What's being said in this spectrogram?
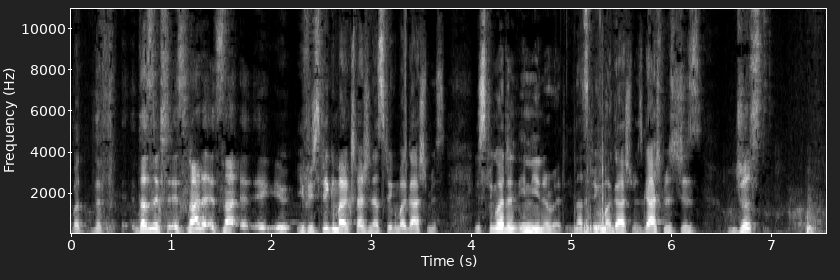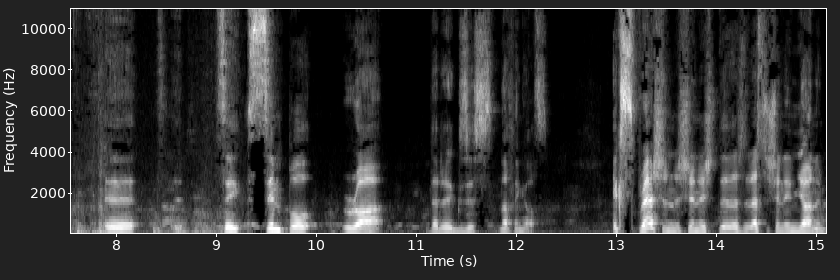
But the, it doesn't. It's not. It's not. if you're speaking about expression, not speaking about Gashmis. You're speaking about an Indian already. Not speaking about Gashmis. Gashmis is just uh, say simple raw that exists, nothing else. Expression shenish the rest of in yanim.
